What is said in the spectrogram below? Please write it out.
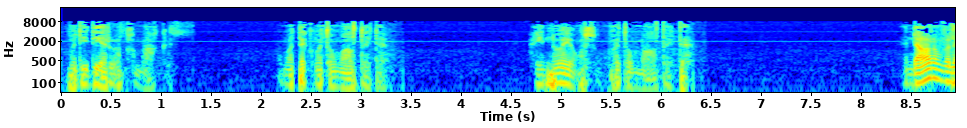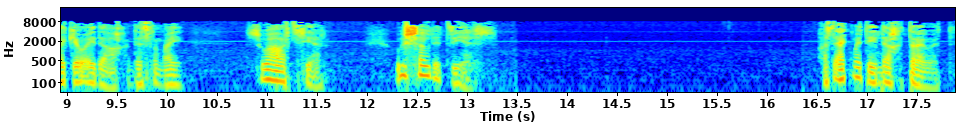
omdat die deur oopgemaak is, omdat ek met hom altyd hou. Hy nooi ons om met hom altyd te. En daarom wil ek jou uitdaag, en dit is vir my so hartseer, hoe sou dit wees, as ek met Henda getrouw het,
